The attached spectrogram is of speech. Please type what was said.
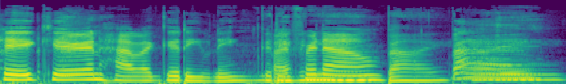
Take care and have a good evening. Good Bye evening. for now. Bye. Bye. Bye.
